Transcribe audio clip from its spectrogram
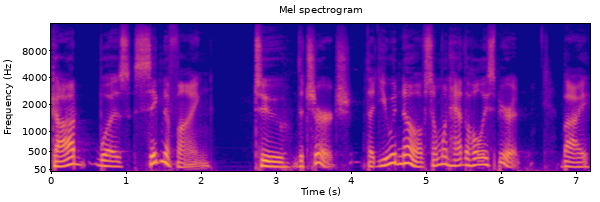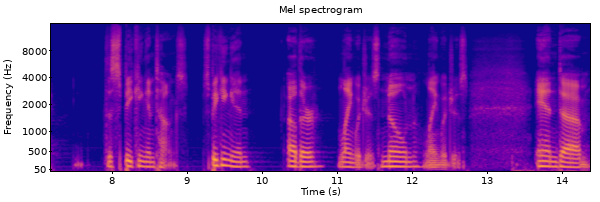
God was signifying to the church that you would know if someone had the Holy Spirit by the speaking in tongues, speaking in other languages, known languages. And um,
